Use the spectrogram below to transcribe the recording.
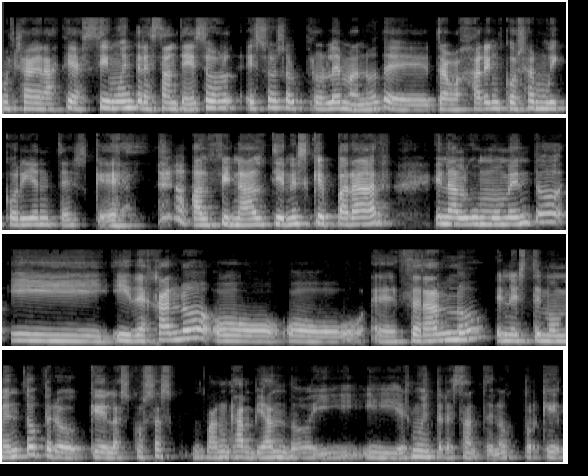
Muchas gracias. Sí, muy interesante. Eso, eso es el problema, ¿no? De trabajar en cosas muy corrientes que al final tienes que parar en algún momento y, dejarlo o, eh, cerrarlo en este momento, pero que las cosas van cambiando y, es muy interesante, ¿no? Porque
